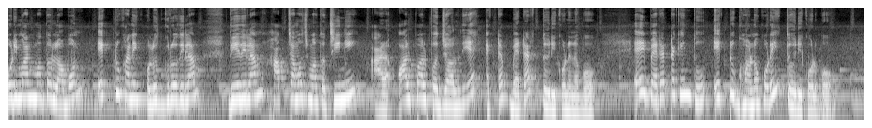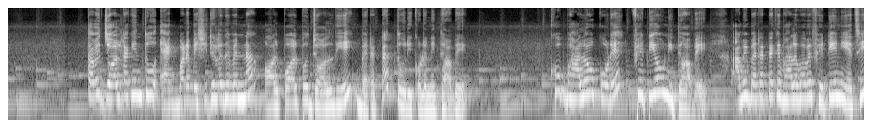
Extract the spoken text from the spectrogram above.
পরিমাণ মতো লবণ, একটুখানি হলুদ গুঁড়ো দিলাম, দিয়ে দিলাম হাফ চামচ মতো চিনি আর অল্প অল্প জল দিয়ে একটা ব্যাটার তৈরি করে নেব। এই ব্যাটারটা কিন্তু একটু ঘন করেই তৈরি করব। তবে জলটা কিন্তু একবারে বেশি ঢেলে দেবেন না, অল্প অল্প জল দিয়েই ব্যাটারটা তৈরি করে নিতে হবে। খুব ভালো করে ফেটিয়েও নিতে হবে। আমি ব্যাটারটাকে ভালোভাবে ফেটিয়ে নিয়েছি।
